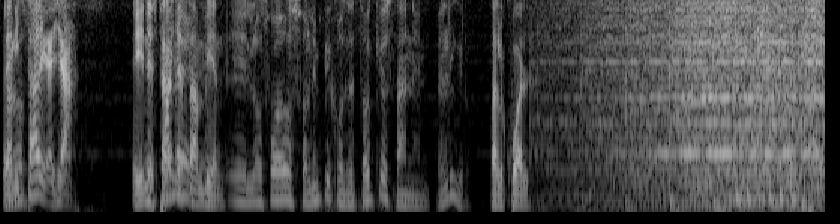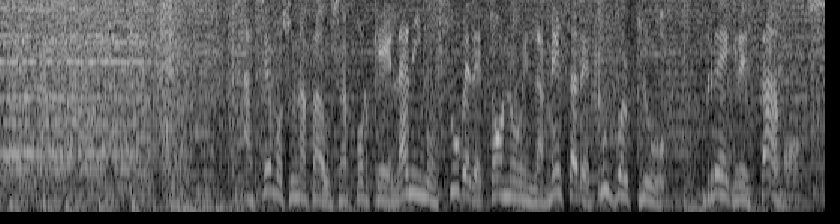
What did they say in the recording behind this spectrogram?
en Italia ya. Y en España también. Eh, los Juegos Olímpicos de Tokio están en peligro. Tal cual. Hacemos una pausa porque el ánimo sube de tono en la mesa de Fútbol Club. Regresamos.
